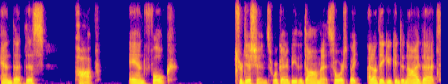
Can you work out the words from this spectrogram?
and that this pop and folk traditions were going to be the dominant source. But I don't think you can deny that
